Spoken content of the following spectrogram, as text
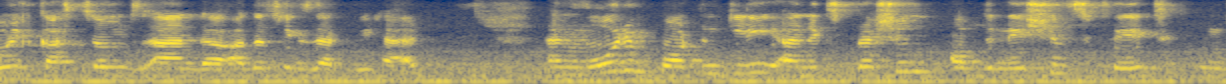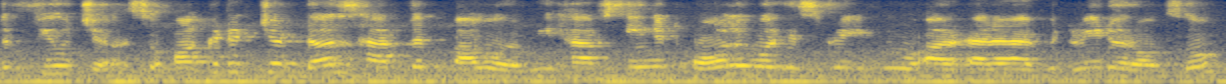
old customs and uh, other things that we had. And more importantly, an expression of the nation's faith in the future. So architecture does have that power. We have seen it all over history. You are an avid reader also.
